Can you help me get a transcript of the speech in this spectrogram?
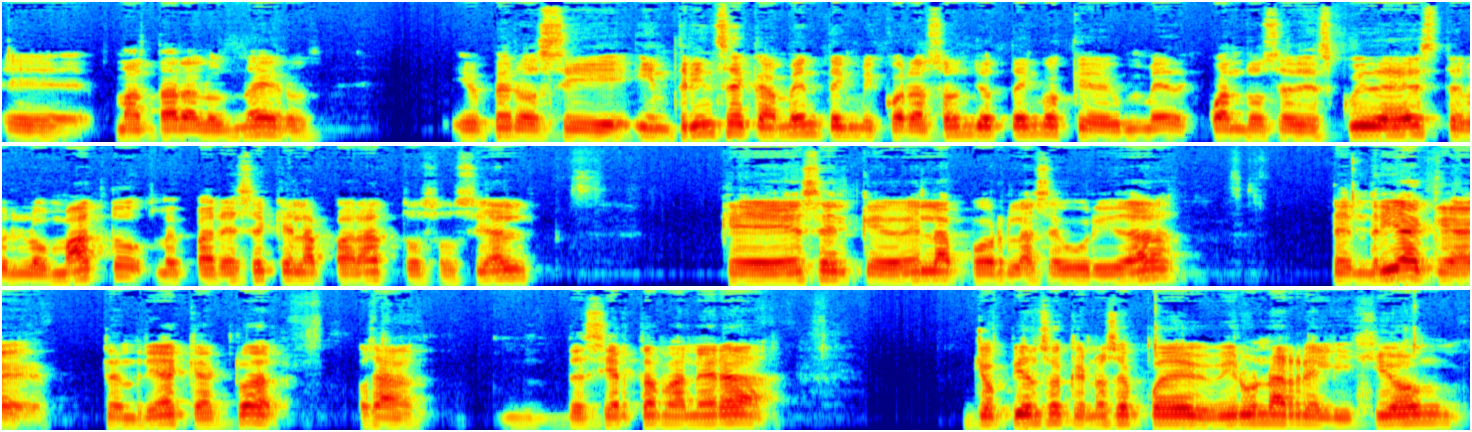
eh, matar a los negros. Y, pero si intrínsecamente en mi corazón yo tengo que, cuando se descuide este, lo mato, me parece que el aparato social, que es el que vela por la seguridad, tendría que, tendría que actuar. O sea, de cierta manera, yo pienso que no se puede vivir una religión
